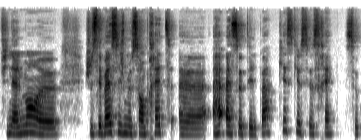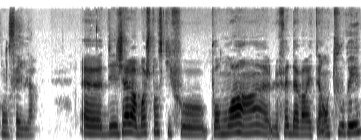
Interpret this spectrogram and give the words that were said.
finalement euh, je ne sais pas si je me sens prête à, à sauter le pas. Qu'est-ce que ce serait ce conseil-là? Euh, déjà, alors moi je pense qu'il faut, pour moi, hein, le fait d'avoir été entourée,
